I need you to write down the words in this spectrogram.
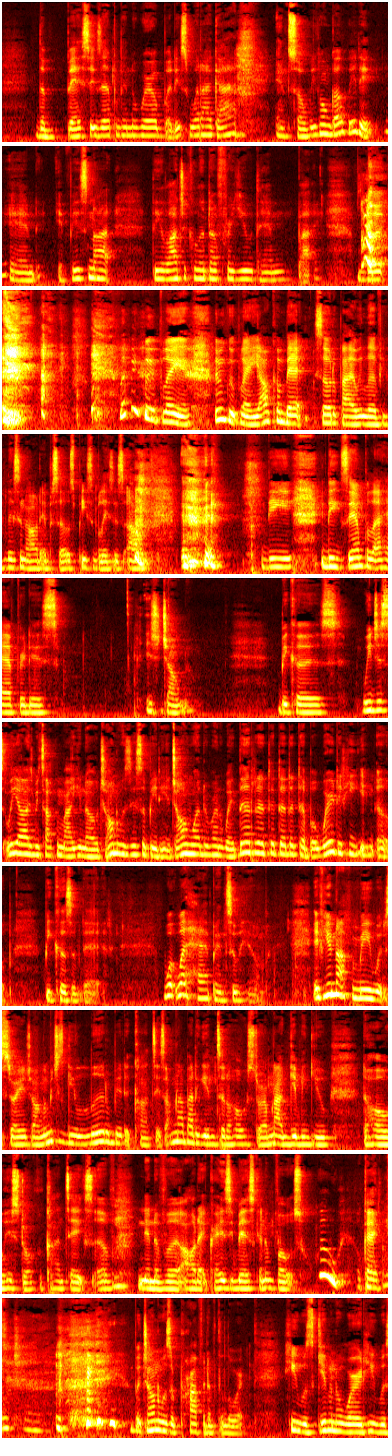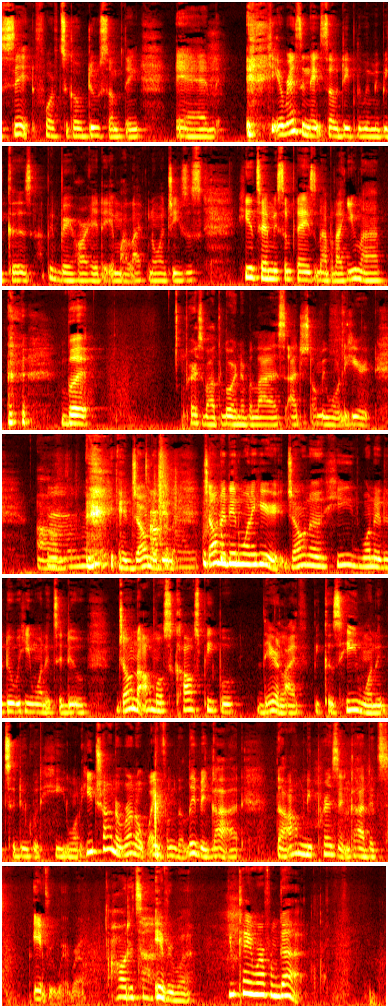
the best example in the world, but it's what I got. And so we're going to go with it. And if it's not theological enough for you, then bye. But. Let me quit playing. Let me quit playing. Y'all come back. Soda Pie, we love you. Listen to all the episodes. Peace and blessings. Um, the the example I have for this is Jonah, because we just we always be talking about you know Jonah was disobedient. Jonah wanted to run away. Da, da, da, da, da, da. But where did he end up because of that? What what happened to him? If you're not familiar with the story of John, let me just give you a little bit of context. I'm not about to get into the whole story. I'm not giving you the whole historical context of Nineveh, all that crazy mess, kind of votes. Woo! Okay. but Jonah was a prophet of the Lord. He was given a word. He was sent forth to go do something, and it resonates so deeply with me because I've been very hard headed in my life knowing Jesus. He'll tell me some things, and I'll be like, "You lying," but First of all, the Lord never lies. I just don't be wanting to hear it. Um, mm-hmm. and Jonah didn't. Jonah didn't want to hear it. Jonah he wanted to do what he wanted to do. Jonah almost cost people their life because he wanted to do what he wanted. He trying to run away from the living God, the omnipresent God that's everywhere, bro. All the time. Everywhere. You can't run from God.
